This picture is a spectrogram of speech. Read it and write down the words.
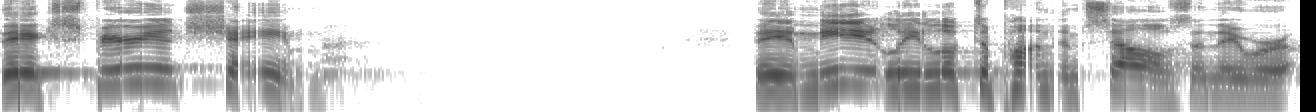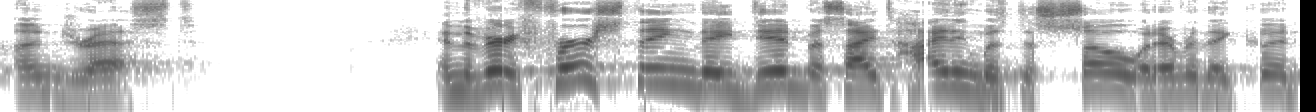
They experienced shame. They immediately looked upon themselves and they were undressed. And the very first thing they did, besides hiding, was to sew whatever they could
